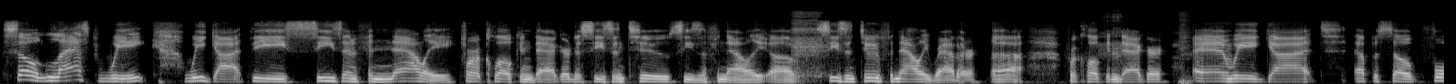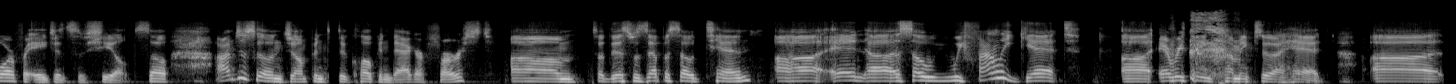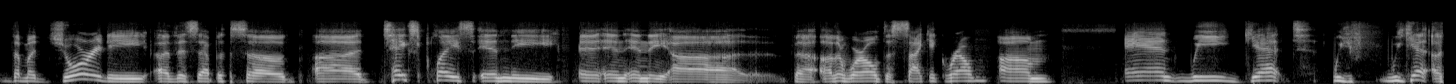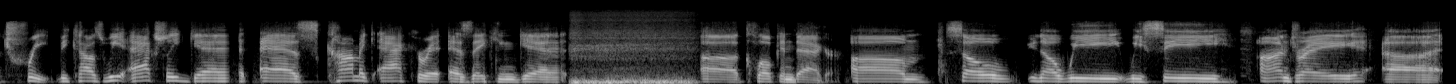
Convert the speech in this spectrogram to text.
so last week we got the season finale for Cloak and Dagger, the season two season finale of season two finale rather uh, for Cloak and Dagger, and we got episode four for Agents of Shield. So I'm just going to jump into Cloak and Dagger first. Um, so this was episode ten, uh, and uh, so we finally get uh, everything coming to a head uh, the majority of this episode uh, takes place in the in in the uh, the other world, the psychic realm, um, and we get we we get a treat because we actually get as comic accurate as they can get uh, Cloak and Dagger. Um, so you know we we see Andre. Uh,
